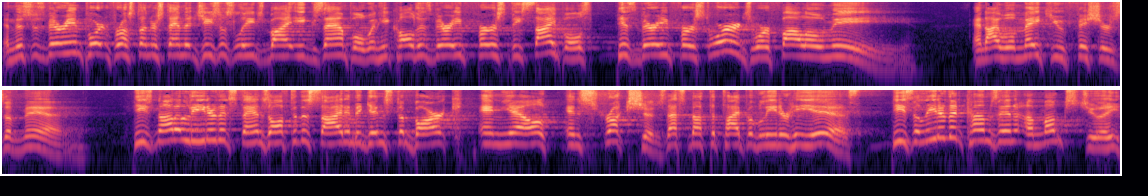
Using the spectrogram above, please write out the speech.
And this is very important for us to understand that Jesus leads by example. When He called His very first disciples, his very first words were, Follow me, and I will make you fishers of men. He's not a leader that stands off to the side and begins to bark and yell instructions. That's not the type of leader he is. He's the leader that comes in amongst you. He,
